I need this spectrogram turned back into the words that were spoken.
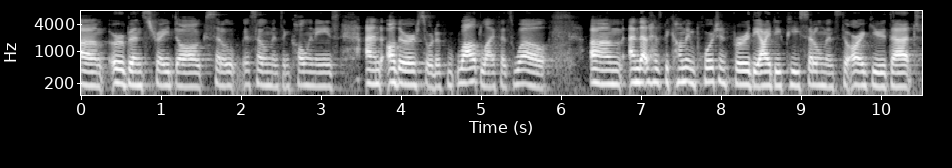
um, urban stray dogs, settle- settlements and colonies, and other sort of wildlife as well. Um, and that has become important for the IDP settlements to argue that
